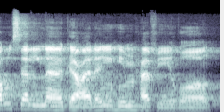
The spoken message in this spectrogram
أرسلناك عليهم حفيظا.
